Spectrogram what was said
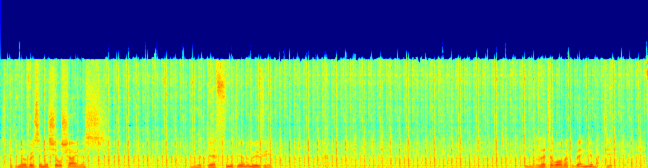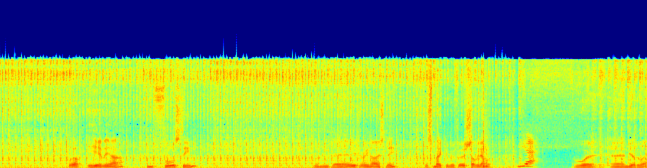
It's getting over its initial shyness. And we're definitely on the move here. I'm going to let her warm up a bit and get back to you. Well, here we are in full steam. Running very, very nicely. Let's make a reverse, shall we now? Yeah. Away and the other way.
